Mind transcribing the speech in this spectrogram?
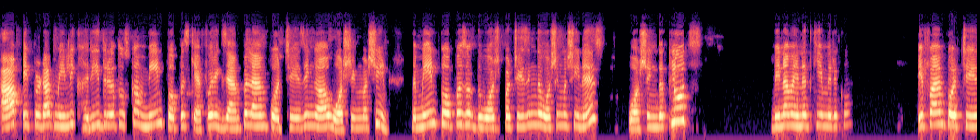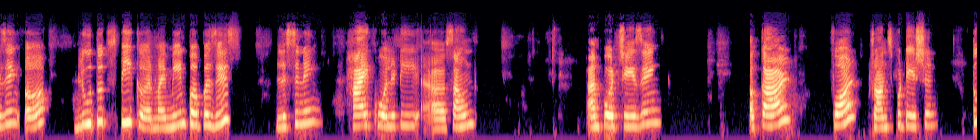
आप एक प्रोडक्ट मेनली खरीद रहे हो तो उसका मेन पर्पज क्या है? For example I am purchasing a washing machine the main purpose of the wash purchasing the washing machine is washing the clothes बिना मेहनत किए मेरे को। I am purchasing a Bluetooth speaker, my main purpose is listening, high quality uh, sound. I'm purchasing a car for transportation. तो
